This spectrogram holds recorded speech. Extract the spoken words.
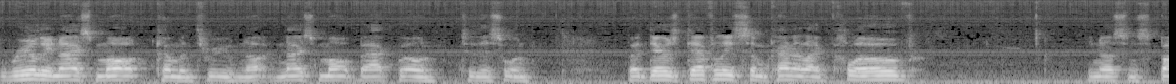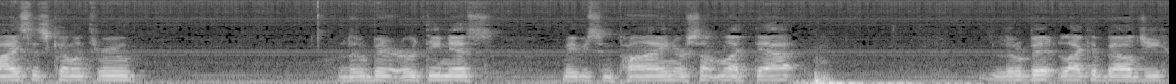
Really nice malt coming through, not nice malt backbone to this one. But there's definitely some kind of like clove, you know, some spices coming through. A little bit of earthiness maybe some pine or something like that. A little bit like a Belgie.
